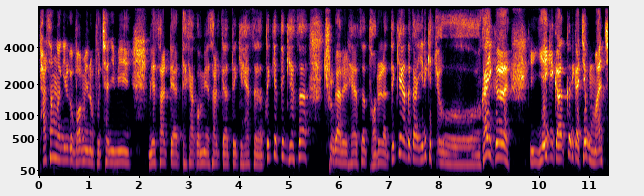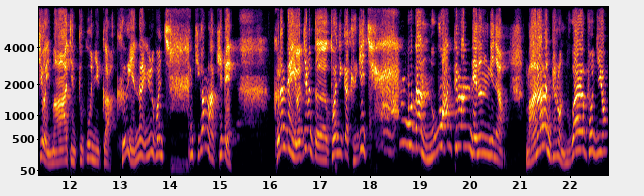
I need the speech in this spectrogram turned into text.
팔상록 읽어보면은 부처님이 몇 살 때 어떻게 하고 몇 살 때 어떻게 해서 어떻게 어떻게 해서 출가를 해서 도를 어떻게 얻어가 이렇게 쭉 가이 그 얘기가 거리가 제법 많지요. 이마진 두꾸니까. 그 옛날 읽어본 참 기가 막히대. 그런데 요즘 또 보니까 그게 전부 다 누구한테만 되는 그냥 만화는 주로 누가 보지요?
